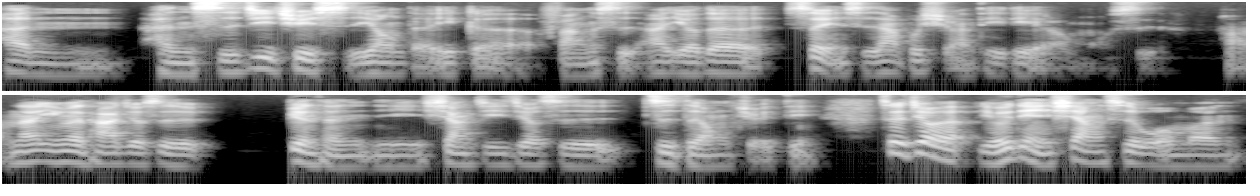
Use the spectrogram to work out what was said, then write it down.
很很实际去使用的一个方式。啊。有的摄影师他不喜欢 TTL 模式，好，那因为它就是变成你相机就是自动决定，这就有一点像是我们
